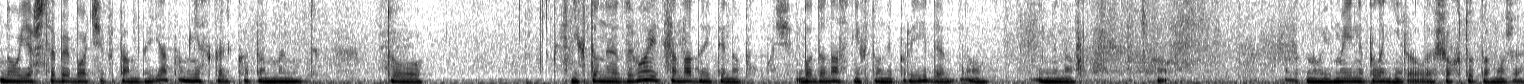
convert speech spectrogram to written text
Ну, я ж себе бачив там, де я там кілька там минут, то ніхто не відзивається, треба йти на допомогу. Бо до нас ніхто не приїде. Ну, іменно, ну, і ми і не планували, що хто-то може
